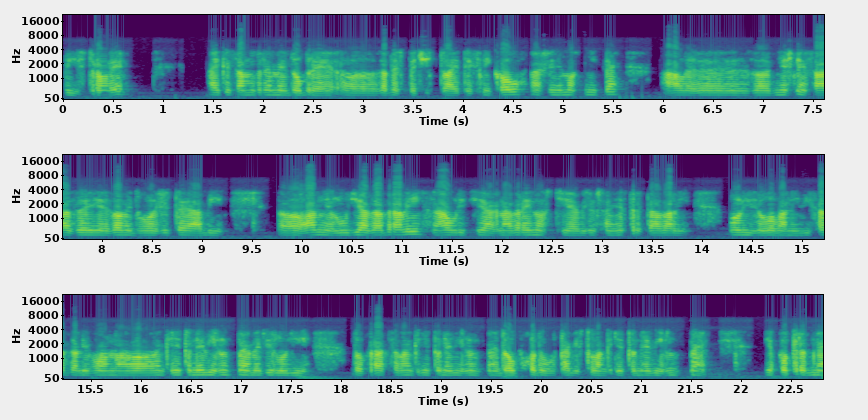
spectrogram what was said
prístroje. Aj keď samozrejme je dobré uh, zabezpečiť to aj technikou našej nemocnice, ale v dnešnej fáze je veľmi dôležité, aby uh, hlavne ľudia zabrali na uliciach, na verejnosti, aby sme sa nestretávali boli izolovaní, vychádzali von, len keď je to nevyhnutné medzi ľudí do práce, len keď je to nevyhnutné do obchodov, takisto len keď je to nevyhnutné. Je potrebné,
